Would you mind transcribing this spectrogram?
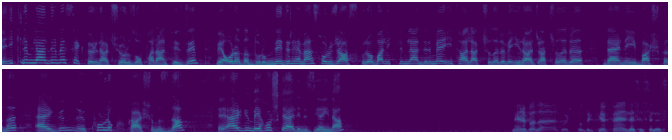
E, iklimlendirme sektörünü açıyoruz o parantezi ve orada durum nedir hemen soracağız. Global İklimlendirme İthalatçıları ve İhracatçıları Derneği Başkanı Ergün e, Kurluk karşımızda. E, Ergün Bey hoş geldiniz yayına. Merhabalar, hoş bulduk efendim. Nasılsınız?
